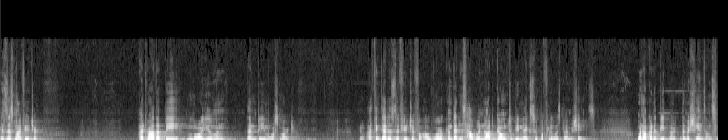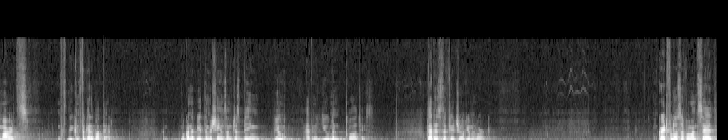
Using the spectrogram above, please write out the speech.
Is this my future? I'd rather be more human than be more smart. You know, I think that is the future for our work, and that is how we're not going to be made superfluous by machines. We're not going to beat the machines on smarts. You can forget about that. We're going to beat the machines on just being human, having human qualities. That is the future of human work. Great philosopher once said,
